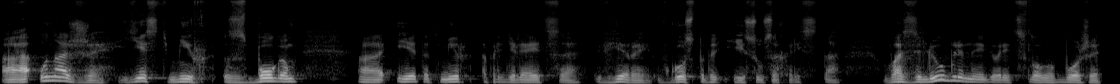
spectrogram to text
А у нас же есть мир с Богом, и этот мир определяется верой в Господа Иисуса Христа. Возлюбленные, говорит Слово Божие,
